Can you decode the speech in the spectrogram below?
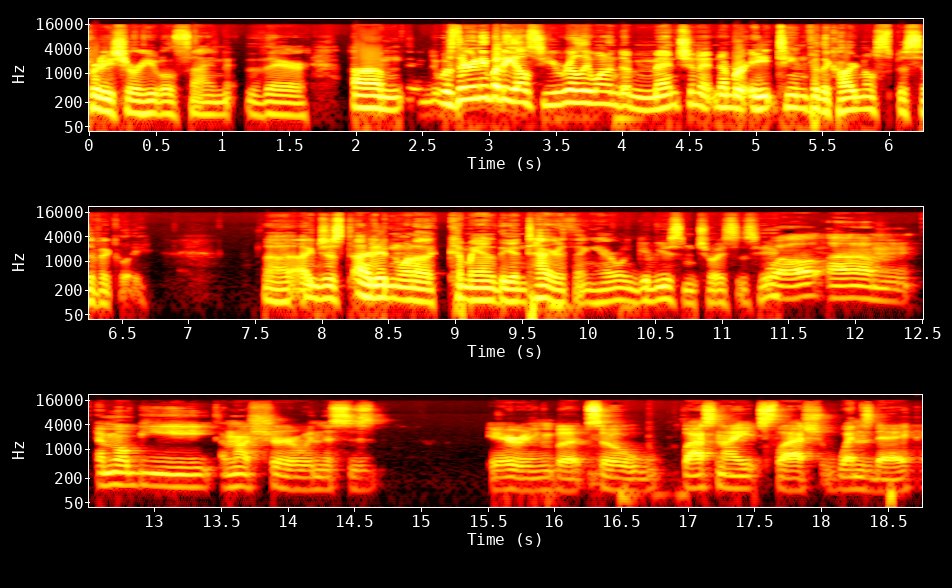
pretty sure he will sign there. Um, was there anybody else you really wanted to mention at number 18 for the Cardinals specifically? Uh, I just I didn't want to command the entire thing here. We'll give you some choices here. Well, um, MLB. I'm not sure when this is airing, but so last night slash Wednesday,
